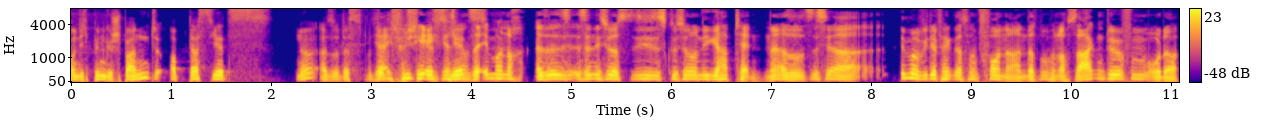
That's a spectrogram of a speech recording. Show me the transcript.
Und ich bin gespannt, ob das jetzt, ne, also das Ja, ich verstehe echt, dass man da immer noch, also es ist ja nicht so, dass wir diese Diskussion noch nie gehabt hätten, ne? Also es ist ja, immer wieder fängt das von vorne an, das muss man noch sagen dürfen oder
